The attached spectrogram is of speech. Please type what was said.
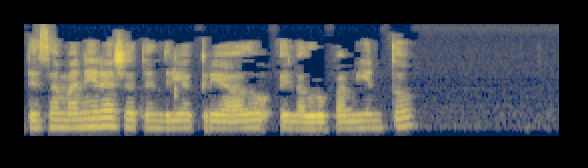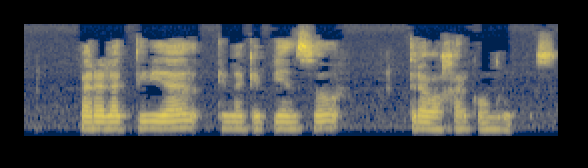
De esa manera ya tendría creado el agrupamiento para la actividad en la que pienso trabajar con grupos.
